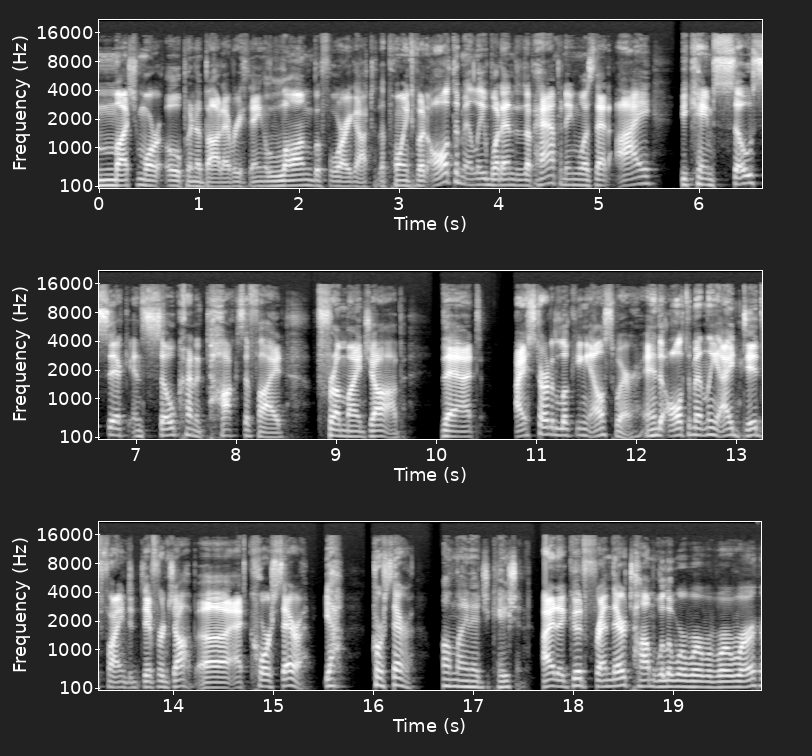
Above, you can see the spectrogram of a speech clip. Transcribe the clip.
much more open about everything long before I got to the point. But ultimately, what ended up happening was that I became so sick and so kind of toxified from my job that I started looking elsewhere. And ultimately, I did find a different job uh, at Coursera. Yeah, Coursera. Online education. I had a good friend there, Tom Willerer,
